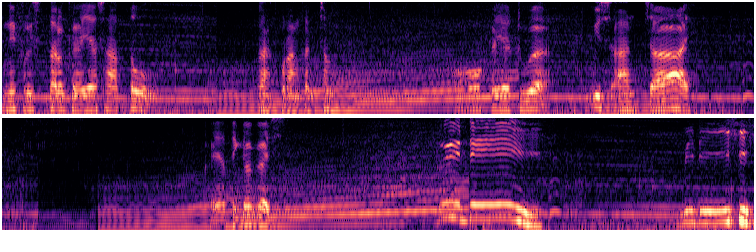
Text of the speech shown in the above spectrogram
Ini freestyle gaya satu. Lah kurang kenceng. Oh gaya dua. Wis anjay. Gaya tiga guys. Widih Widih.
